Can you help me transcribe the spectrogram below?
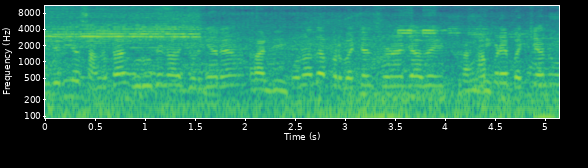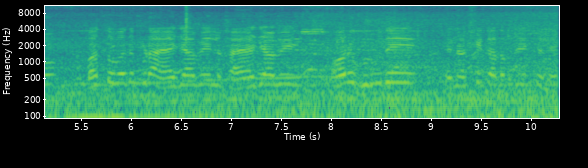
ਜਿਹੜੀਆਂ ਸੰਗਤਾਂ ਗੁਰੂ ਦੇ ਨਾਲ ਜੁੜੀਆਂ ਰਹਿਣ ਹਾਂਜੀ। ਉਹਨਾਂ ਦਾ ਪ੍ਰਵਚਨ ਸੁਣਿਆ ਜਾਵੇ ਹਾਂਜੀ। ਆਪਣੇ ਬੱਚਿਆਂ ਨੂੰ ਵੱਧ ਤੋਂ ਵੱਧ ਪੜ੍ਹਾਇਆ ਜਾਵੇ ਲਿਖਾਇਆ ਜਾਵੇ ਔਰ ਗੁਰੂ ਦੇ ਨਕਸ਼ੇ ਕਦਮ ਦੇ ਚੱਲੇ।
